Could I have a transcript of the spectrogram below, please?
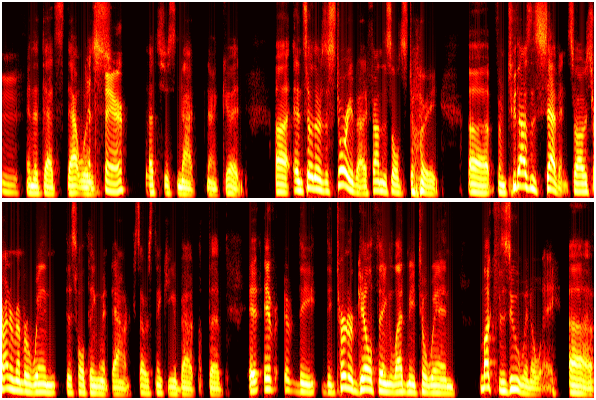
Mm, and that that's that was that's fair. that's just not not good. Uh, and so there's a story about. It. I found this old story uh, from 2007. So I was trying to remember when this whole thing went down because I was thinking about the it, it- the the Turner Gill thing led me to when Muck Fizzou went away. Uh,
